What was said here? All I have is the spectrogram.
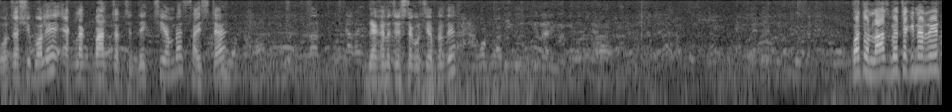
পঁচাশি বলে এক লাখ পাঁচ চাচ্ছে। দেখছি আমরা সাইজটা। দেখানোর চেষ্টা করছি আপনাদের। কত? লাস্ট বেচা কিনার রেট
